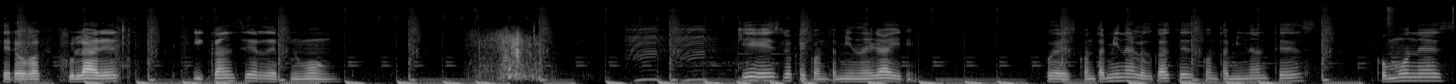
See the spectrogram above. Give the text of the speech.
cerebrovasculares y cáncer de pulmón. ¿Qué es lo que contamina el aire? Pues contamina los gases contaminantes comunes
